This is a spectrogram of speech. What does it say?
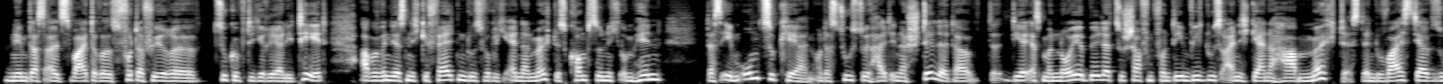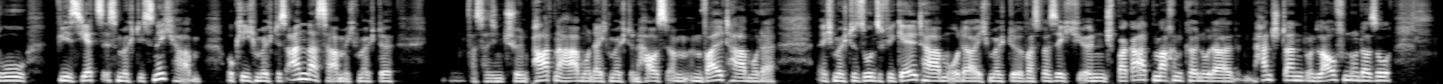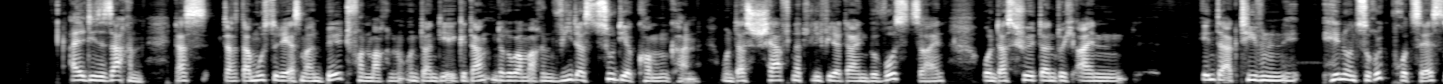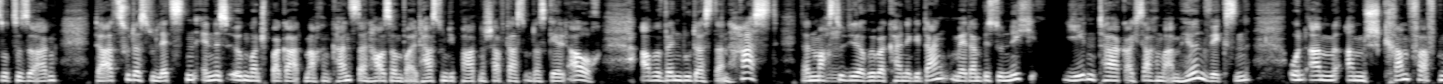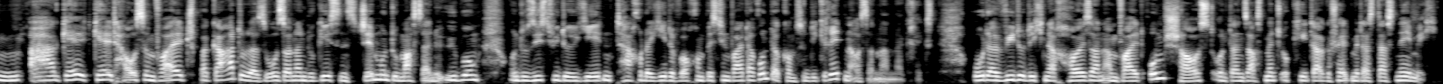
nehmen das als weiteres Futter für ihre zukünftige Realität. Aber wenn dir das nicht gefällt und du es wirklich ändern möchtest, kommst du nicht umhin, das eben umzukehren. Und das tust du halt in der Stille, da, da dir erstmal neue Bilder zu schaffen von dem, wie du es eigentlich gerne haben möchtest. Denn du weißt ja so, wie es jetzt ist, möchte ich es nicht haben. Okay, ich möchte es anders haben. Ich möchte was weiß ich, einen schönen Partner haben oder ich möchte ein Haus im, im, Wald haben oder ich möchte so und so viel Geld haben oder ich möchte, was weiß ich, einen Spagat machen können oder einen Handstand und laufen oder so all diese Sachen, das, da, da musst du dir erstmal ein Bild von machen und dann dir Gedanken darüber machen, wie das zu dir kommen kann. Und das schärft natürlich wieder dein Bewusstsein und das führt dann durch einen interaktiven hin- und Zurück-Prozess sozusagen dazu, dass du letzten Endes irgendwann Spagat machen kannst, dein Haus am Wald hast und die Partnerschaft hast und das Geld auch. Aber wenn du das dann hast, dann machst mhm. du dir darüber keine Gedanken mehr, dann bist du nicht jeden Tag, ich sage mal, am Hirn wichsen und am, am krampfhaften, ah, Geld, Geld, Haus im Wald, Spagat oder so, sondern du gehst ins Gym und du machst deine Übung und du siehst, wie du jeden Tag oder jede Woche ein bisschen weiter runterkommst und die Gräten auseinanderkriegst. Oder wie du dich nach Häusern am Wald umschaust und dann sagst, Mensch, okay, da gefällt mir das, das nehme ich.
